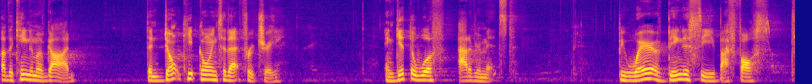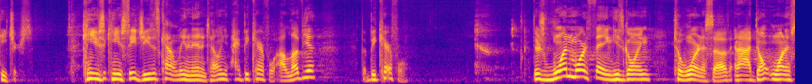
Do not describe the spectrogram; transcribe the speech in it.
of the kingdom of God, then don't keep going to that fruit tree and get the wolf out of your midst. Beware of being deceived by false teachers. Can you, can you see Jesus kind of leaning in and telling you, hey, be careful. I love you, but be careful. There's one more thing he's going to warn us of, and I don't want us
